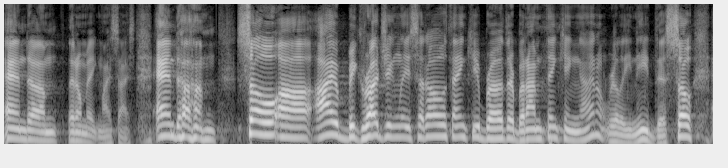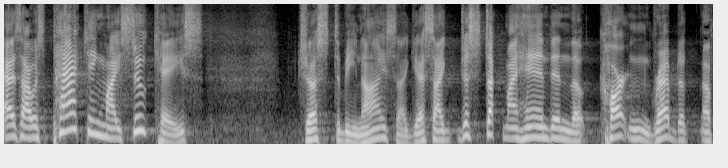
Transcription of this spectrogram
and um, they don't make my size. And um, so uh, I begrudgingly said, "Oh, thank you, brother," but I'm thinking I don't really need this. So as I was packing my suitcase, just to be nice, I guess, I just stuck my hand in the carton, grabbed a, a,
